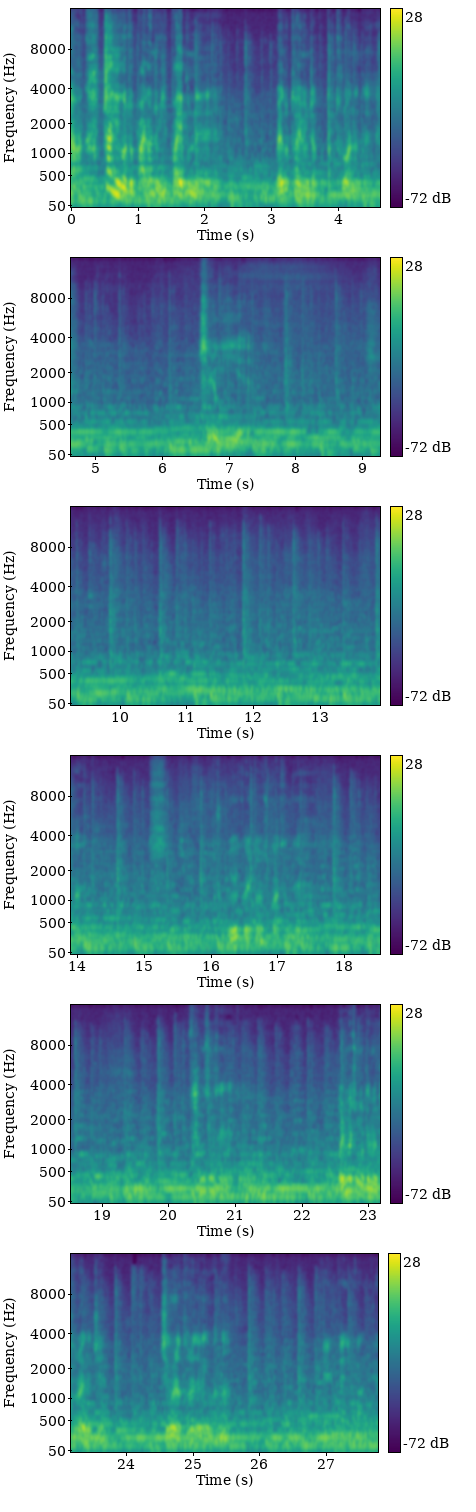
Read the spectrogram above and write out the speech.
야 갑자기 이거 좀 빨간 점 이빨에 붙네. 매도 타이밍 잡고 딱 들어왔는데. 762에. 여기까지 떨어질 것 같은데. 상승세네 또. 얼마 정도 되면 털어야 되지? 지금이라도 털어야 되는 게 맞나? 1대니까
